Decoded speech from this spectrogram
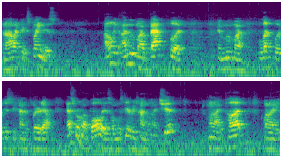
and I like to explain this, I only, I move my back foot and move my left foot just to kind of flare it out. That's where my ball is almost every time when I chip, when I putt, when I,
